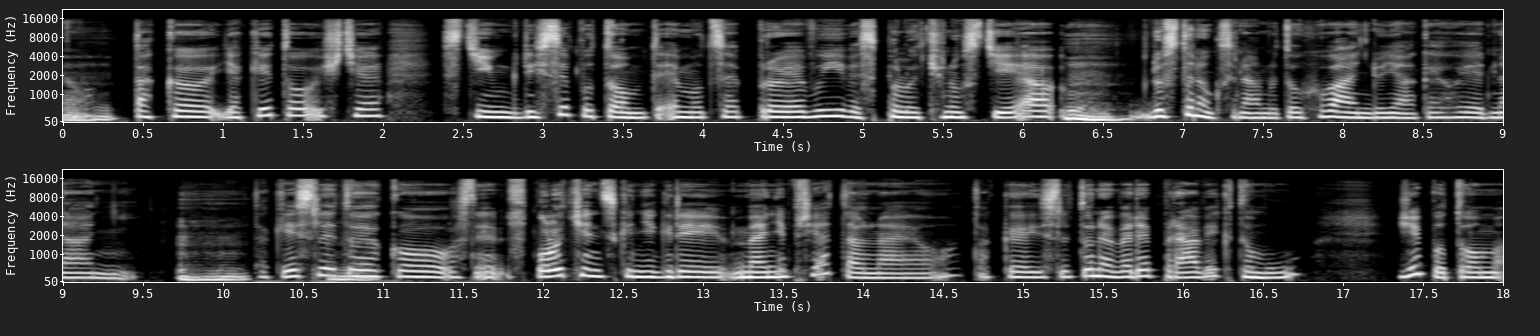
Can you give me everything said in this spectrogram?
Jo. Mm-hmm. Tak eh, jak je to ještě s tím, když se potom ty emoce projevují ve společnosti a mm-hmm. dostanou se nám do toho chování, do nějakého jednání? Mm-hmm. Tak jestli je to mm-hmm. jako vlastně společensky někdy méně přijatelné, jo, tak eh, jestli to nevede právě k tomu, že potom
